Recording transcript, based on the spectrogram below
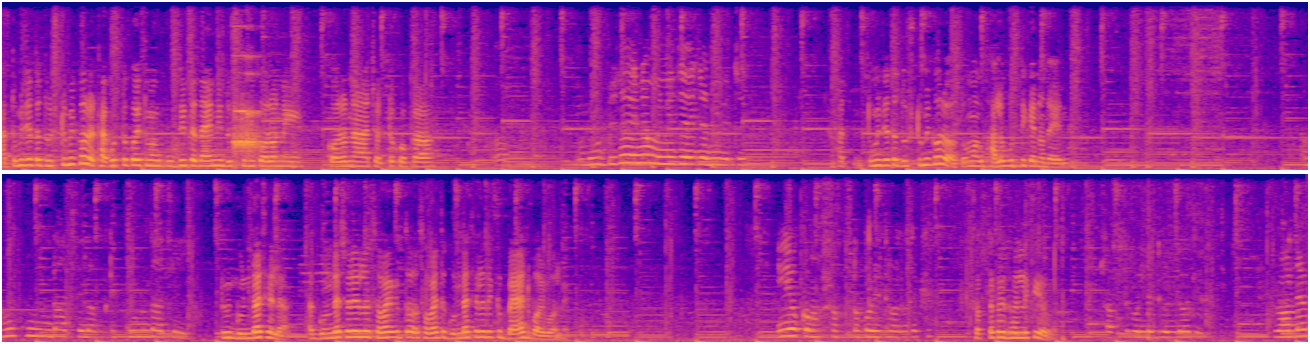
আর তুমি যেটা দুষ্টুমি করো ঠাকুর তো কই তোমাকে বুদ্ধিটা দেয়নি দুষ্টুমি করো নি করো না ছোট্ট খোকা। বুদ্ধি দেয় না আমি নিজেই জানি আর তুমি যেটা দুষ্টুমি করো তোমাকে ভালো বুদ্ধি কেন দেয়নি? আমি কুন্ডা ছিলাম কুন্ডা ছিলাম। তুমি গুন্ডা ছেলে? আর গুন্ডা ছেলে হলে সবাই তো সবাই তো গুন্ডা ছেলেদেরকে ব্যাড বয় বলে। এরকম শক্ত করে ধরে দেখি সপ্তাহ করে ধরলে কি হবে? শক্ত করলে ধরলেও দেখি রডের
